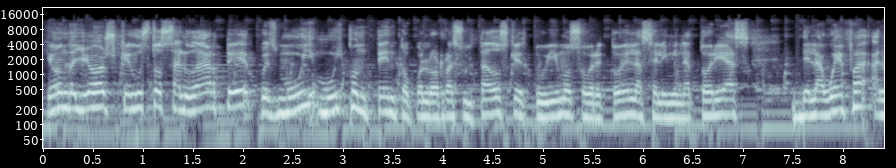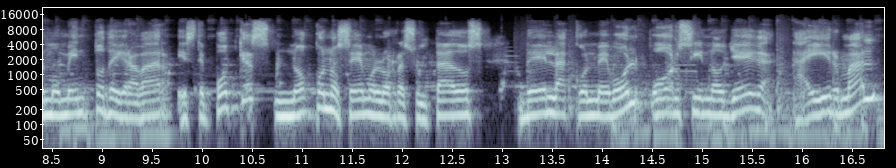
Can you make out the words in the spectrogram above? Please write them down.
¿Qué onda, Josh? Qué gusto saludarte. Pues muy, muy contento por los resultados que tuvimos, sobre todo en las eliminatorias de la UEFA al momento de grabar este podcast. No conocemos los resultados de la Conmebol por si nos llega a ir mal.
